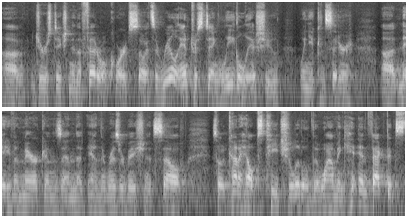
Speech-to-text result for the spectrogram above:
uh, jurisdiction in the federal courts. So it's a real interesting legal issue when you consider uh, Native Americans and the, and the reservation itself. So it kind of helps teach a little of the Wyoming. In fact, it's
